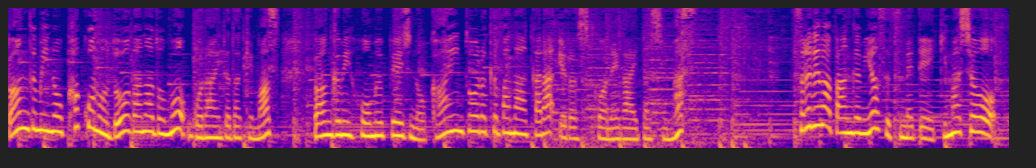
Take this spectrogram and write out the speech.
番組の過去の動画などもご覧いただけます。番組ホームページの会員登録バナーからよろしくお願いいたします。それでは番組を進めていきましょう。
